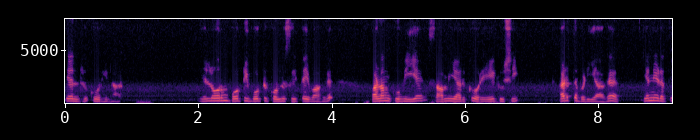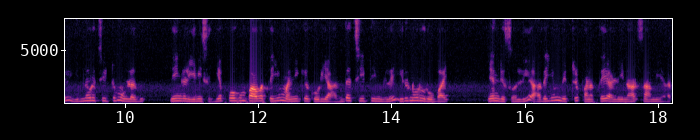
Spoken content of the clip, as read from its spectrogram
என்று கூறினார். எல்லோரும் போட்டி போட்டுக்கொண்டு சீட்டை வாங்க பணம் குவிய சாமியாருக்கு ஒரே குஷி. அடுத்தபடியாக என்னிடத்தில் இன்னொரு சீட்டும் உள்ளது. நீங்கள் இனி செய்யப்போகும் பாவத்தையும் மன்னிக்கக்கூடிய அந்த சீட்டின் விலை இருநூறு ரூபாய் என்று சொல்லி அதையும் விற்று பணத்தை அள்ளினார் சாமியார்.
